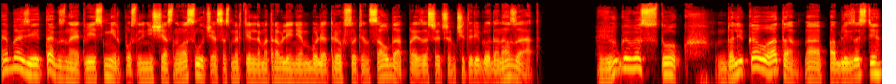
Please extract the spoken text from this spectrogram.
О базе и так знает весь мир после несчастного случая со смертельным отравлением более трех сотен солдат, произошедшим четыре года назад. «Юго-восток. Далековато. А поблизости?»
